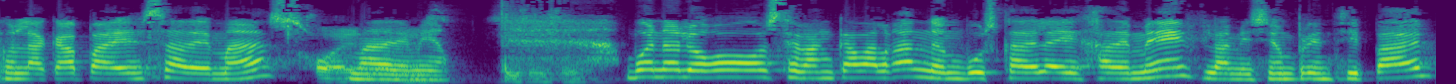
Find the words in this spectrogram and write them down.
con la capa esa, además. Joder, Madre mía. Sí, sí, sí. Bueno, luego se van cabalgando en busca de la hija de Maeve, la misión principal,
